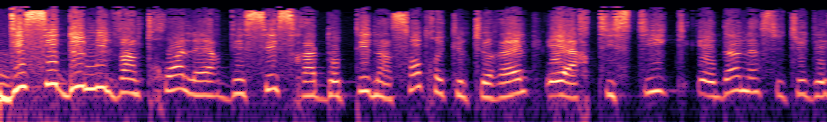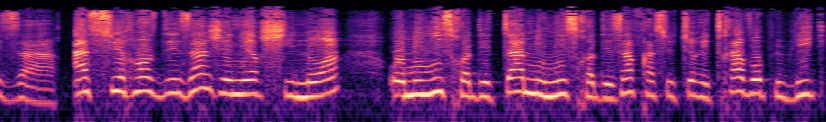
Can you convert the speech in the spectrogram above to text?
D'ici 2023, la RDC sera dotée d'un centre culturel et artistique et d'un institut des arts. Assurance des ingénieurs chinois au ministre d'État, ministre des Infrastructures et Travaux publics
